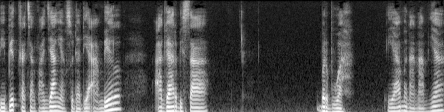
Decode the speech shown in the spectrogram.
bibit kacang panjang yang sudah dia ambil agar bisa berbuah. Ia menanamnya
